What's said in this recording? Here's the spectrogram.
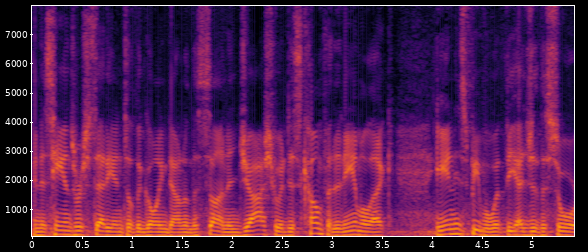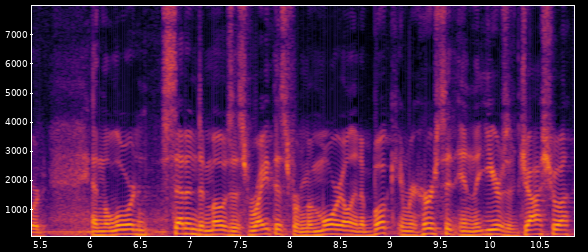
And his hands were steady until the going down of the sun. And Joshua discomfited Amalek and his people with the edge of the sword. And the Lord said unto Moses, Write this for memorial in a book, and rehearse it in the ears of Joshua,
